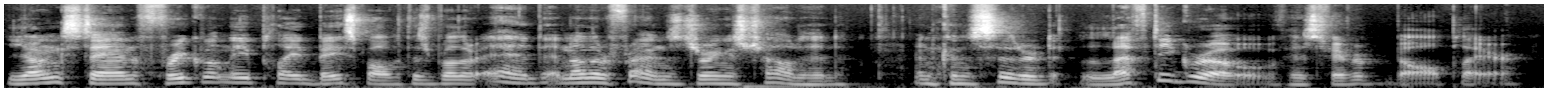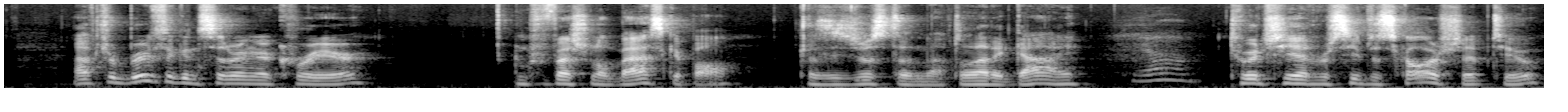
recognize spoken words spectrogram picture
Young Stan frequently played baseball with his brother Ed and other friends during his childhood and considered Lefty Grove his favorite ball player. After briefly considering a career in professional basketball, because he's just an athletic guy, Yeah. to which he had received a scholarship to,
